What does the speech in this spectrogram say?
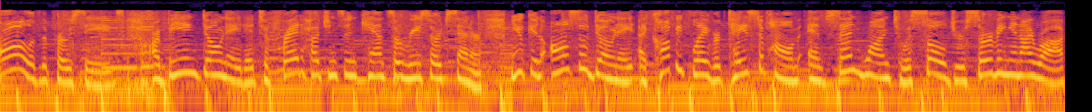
all of the proceeds are being donated to Fred Hutchinson Cancer Research Center. You can also donate a coffee-flavored taste of home and send one to a soldier serving in Iraq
